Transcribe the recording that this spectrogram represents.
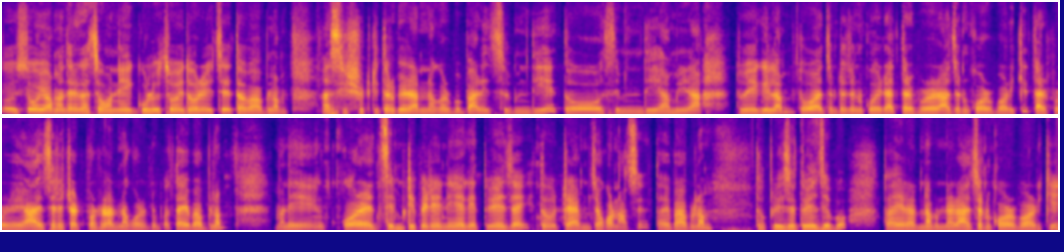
তো সই আমাদের কাছে অনেকগুলো সই ধরেছে, তো ভাবলাম আজকে শুটকি তরকারি রান্না করব বাড়ির সিম দিয়ে। তো সিম দিয়ে আমি ধুয়ে গেলাম, তো আজন টাজন কইরা তারপরে আজন করব আর কি, তারপরে আইসেটা চটপট রান্না করে নেব, তাই ভাবলাম মানে সিম টিপে নিয়ে আগে ধুয়ে যাই। তো টাইম যখন আছে, তাই ভাবলাম তো ফ্রিজে ধুয়ে যাব, তাই রান্না বান্নার আয়োজন করব আর কি।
